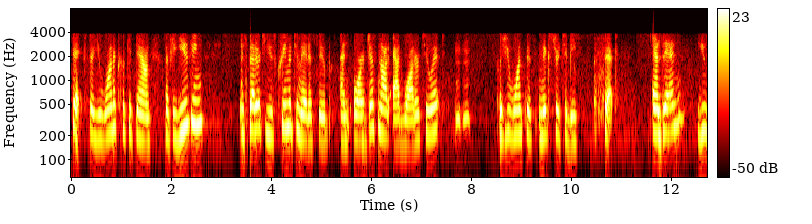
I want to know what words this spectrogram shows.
thick, so you want to cook it down. So if you're using, it's better to use cream of tomato soup and or just not add water to it mm-hmm. because you want this mixture to be thick. And then you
